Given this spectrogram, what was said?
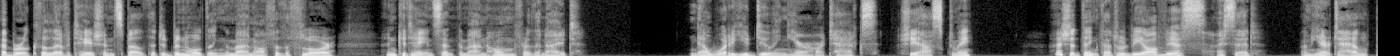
I broke the levitation spell that had been holding the man off of the floor, and Kitane sent the man home for the night. Now what are you doing here, Artax? she asked me. I should think that would be obvious, I said. I'm here to help.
